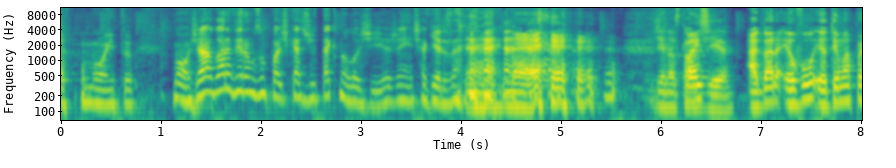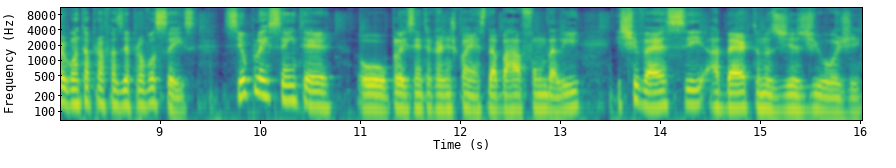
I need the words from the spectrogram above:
Muito. Bom, já agora viramos um podcast de tecnologia, gente. Aqueles, né? né? De Mas nostalgia. agora eu vou, eu tenho uma pergunta pra fazer pra vocês. Se o Play Center, o Play Center que a gente conhece da Barra Funda ali, estivesse aberto nos dias de hoje,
